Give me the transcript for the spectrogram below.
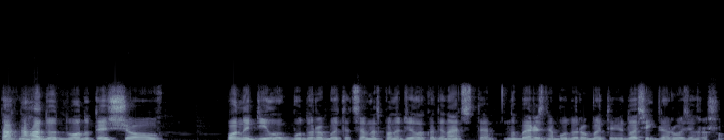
Так, нагадую, ну, ну, те, що в понеділок буду робити, це в нас понеділок 11 березня, буду робити відосик для розіграшу.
